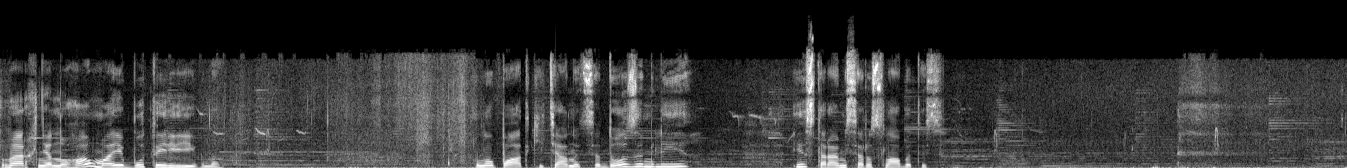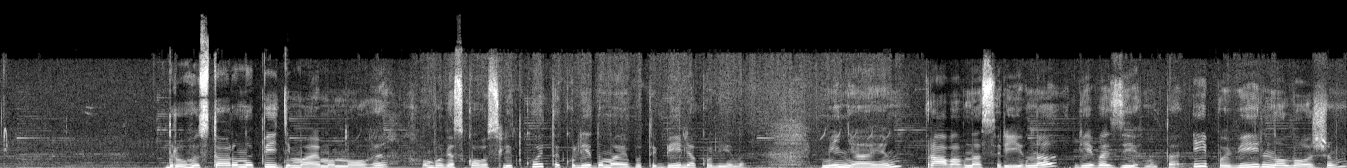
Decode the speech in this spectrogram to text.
Верхня нога має бути рівна. Лопатки тягнуться до землі і стараємося розслабитись. Другу сторону піднімаємо ноги. Обов'язково слідкуйте, коліно має бути біля коліна. Міняємо. Права в нас рівна, ліва зігнута. І повільно ложимо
